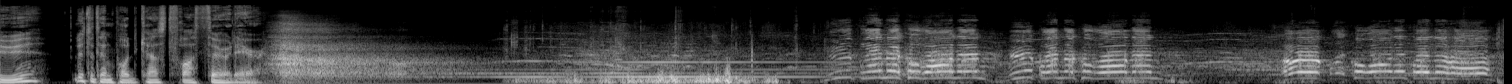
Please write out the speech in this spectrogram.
Du lytter til en podkast fra Third Air. Nå brenner Koranen! Nå brenner Koranen! Ja, Koranen brenner her!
